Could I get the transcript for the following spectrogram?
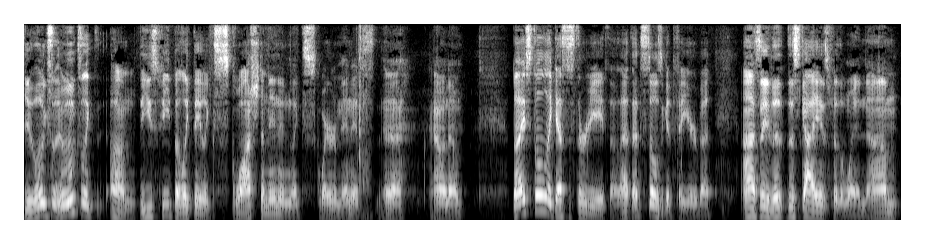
It looks, it looks like, um, these feet, but like they like squashed them in and like squared them in. It's, uh, I don't know. But I still like SS38 though. That, that still is a good figure, but honestly, th this guy is for the win. Um,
